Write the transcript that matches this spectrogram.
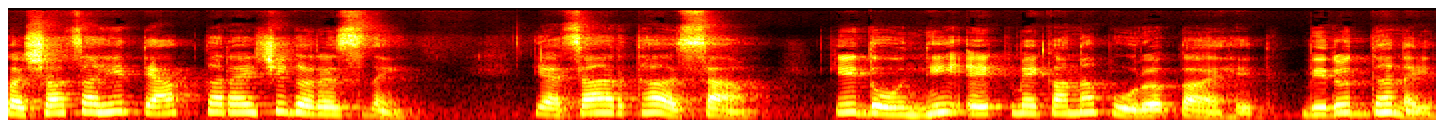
कशाचाही त्याग करायची गरज नाही. याचा अर्थ असा की दोन्ही एकमेकांना पूरक आहेत विरुद्ध नाहीत.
